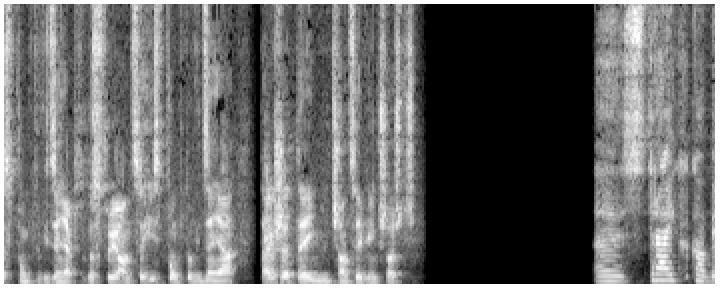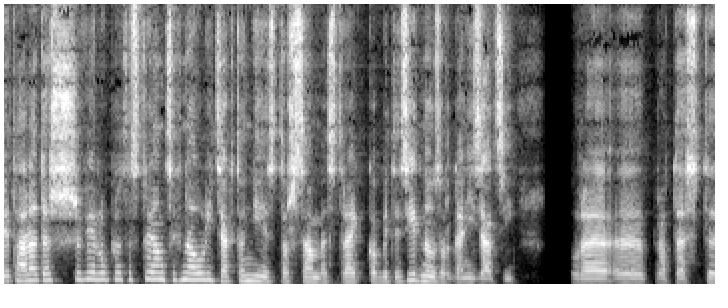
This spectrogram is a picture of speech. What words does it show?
z punktu widzenia protestujących i z punktu widzenia także tej milczącej większości. Strajk kobiet, ale też wielu protestujących na ulicach to nie jest tożsame. Strajk kobiet jest jedną z organizacji które protesty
